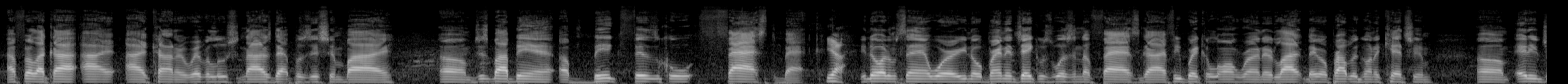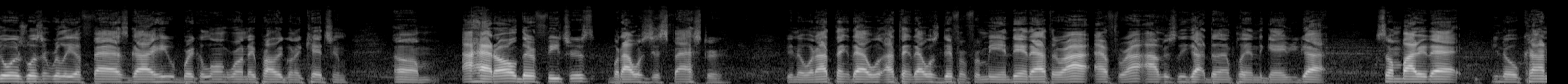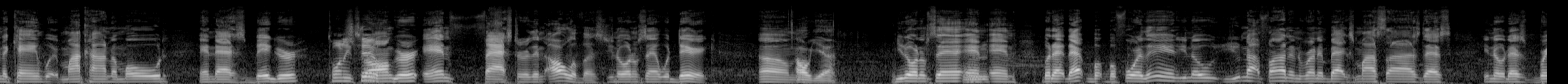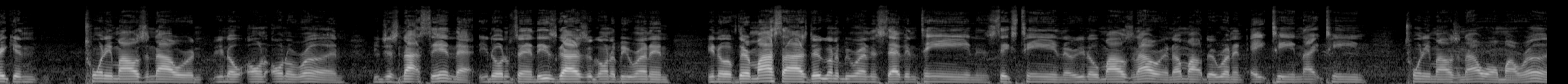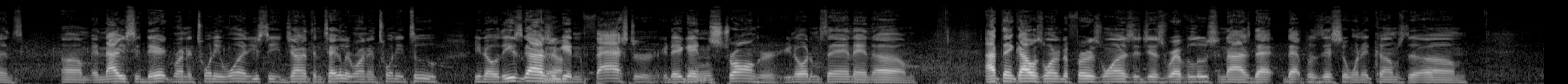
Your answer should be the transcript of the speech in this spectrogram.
I felt like I I, I kind of revolutionized that position by um, just by being a big physical fast back. Yeah. You know what I'm saying? Where you know Brandon Jacobs wasn't a fast guy. If he break a long run, they were probably going to catch him. Um, Eddie George wasn't really a fast guy. He would break a long run. They're probably going to catch him. Um, I had all their features, but I was just faster. You know, and I think that was I think that was different for me. And then after I after I obviously got done playing the game, you got somebody that you know kind of came with my kind of mold, and that's bigger, 22. stronger, and faster than all of us. You know what I'm saying with Derrick. Um, Oh yeah. you know what I'm saying? And and but at that but before then, you know, you're not finding running backs my size that's you know that's breaking 20 miles an hour, you know, on on a run. You're just not seeing that. You know what I'm saying? These guys are going to be running. You know, if they're my size, they're going to be running 17 and 16 or you know miles an hour, and I'm out there running 18, 19, 20 miles an hour on my runs. Um, and now you see Derrick running 21. You see Jonathan Taylor running 22. You know, these guys Yeah. are getting faster. They're getting stronger. You know what I'm saying? And um, I think I was one of the first ones to just revolutionize that that position when it comes to um,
